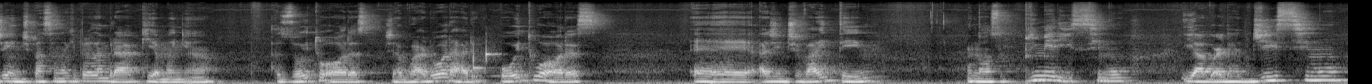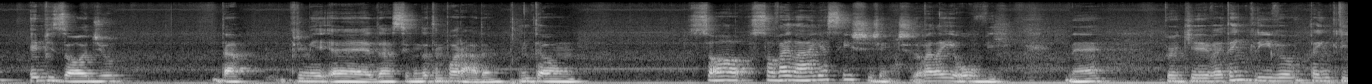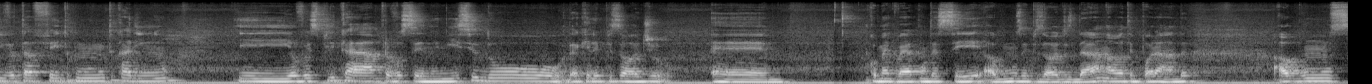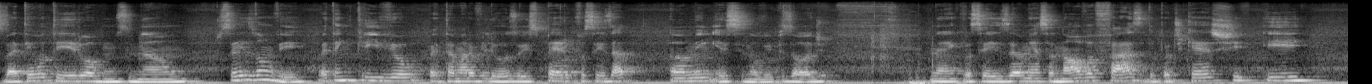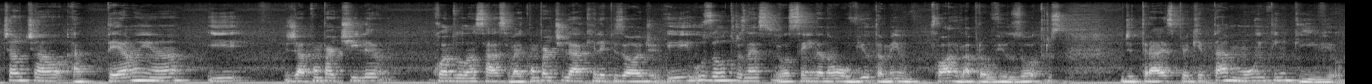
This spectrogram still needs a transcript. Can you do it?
Gente, passando aqui para lembrar que amanhã, às 8 horas, já guardo o horário, 8 horas, é, a gente vai ter o nosso primeiríssimo e aguardadíssimo episódio da, prime é, da segunda temporada. Então, só, só vai lá e assiste, gente. Só vai lá e ouve, né? Porque vai estar tá incrível, tá incrível, tá feito com muito carinho. E eu vou explicar para você no início do daquele episódio é, como é que vai acontecer alguns episódios da nova temporada. Alguns vai ter roteiro, alguns não. Vocês vão ver. Vai estar tá incrível, vai estar tá maravilhoso. Eu espero que vocês amem esse novo episódio. Né? Que vocês amem essa nova fase do podcast. E tchau, tchau. Até amanhã. E já compartilha quando lançar, você vai compartilhar aquele episódio e os outros, né? Se você ainda não ouviu também, corre lá para ouvir os outros de trás, porque tá muito incrível.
